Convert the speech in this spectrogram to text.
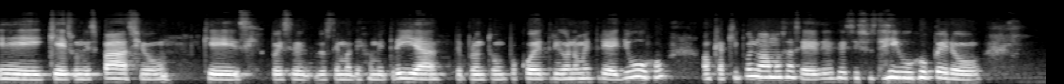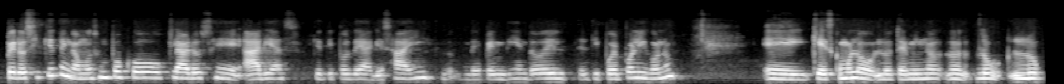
eh, qué es un espacio, qué es pues, eh, los temas de geometría, de pronto un poco de trigonometría y dibujo, aunque aquí pues no vamos a hacer ejercicios de dibujo, pero, pero sí que tengamos un poco claros eh, áreas, qué tipos de áreas hay, dependiendo del, del tipo de polígono, eh, que es como lo, lo termino, lo, lo,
